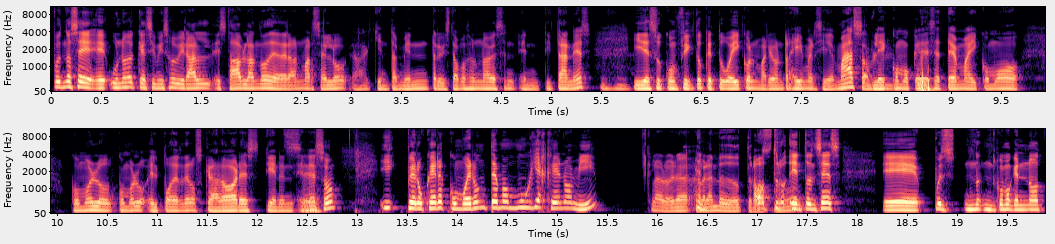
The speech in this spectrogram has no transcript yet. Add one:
pues no sé, eh, uno que se me hizo viral estaba hablando de Adrián Marcelo, a quien también entrevistamos una vez en, Titanes, y de su conflicto que tuve ahí con Marion Reimers y demás. Hablé como que de ese tema y cómo cómo, lo, cómo lo, el poder de los creadores tienen en eso. Y, pero que era como era un tema muy ajeno a mí. Claro, era hablando de otros. Otro, Entonces, eh, pues como que no,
